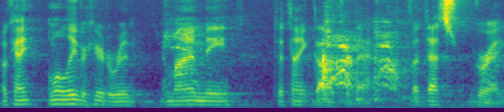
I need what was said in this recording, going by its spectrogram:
Okay, I'm going to leave her here to remind me to thank God for that. But that's great.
